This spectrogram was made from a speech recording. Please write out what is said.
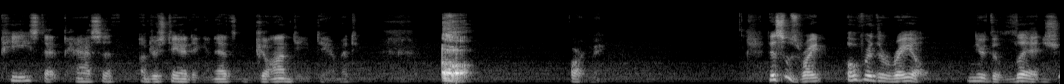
peace that passeth understanding. And that's Gandhi, damn it. Pardon me. This was right over the rail near the ledge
